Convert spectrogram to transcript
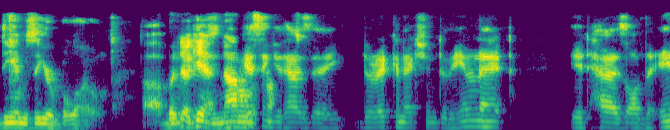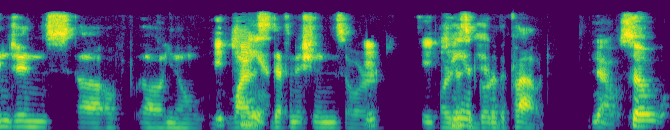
DMZ or below. Uh, but again, not I'm guessing it has a direct connection to the internet. It has all the engines uh, of, uh, you know, It wireless can. definitions, or It, it or does it go to the cloud? No. So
